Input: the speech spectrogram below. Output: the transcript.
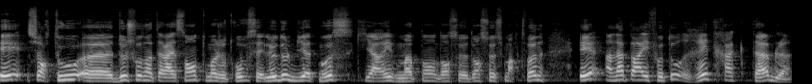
Et surtout, euh, deux choses intéressantes, moi je trouve, c'est le Dolby Atmos qui arrive maintenant dans ce, dans ce smartphone et un appareil photo rétractable.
